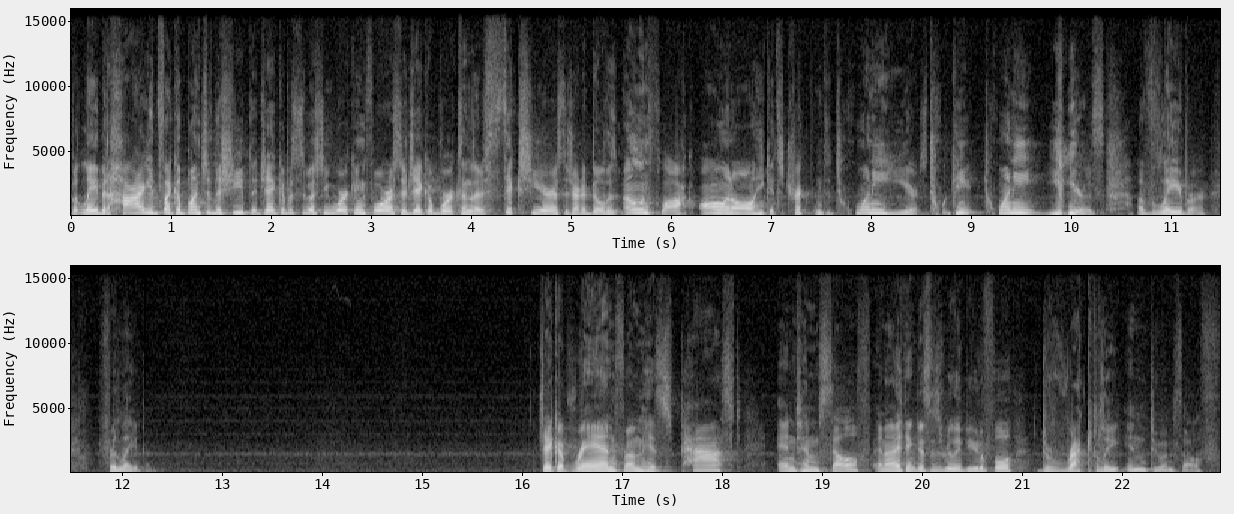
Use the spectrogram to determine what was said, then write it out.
But Laban hides like a bunch of the sheep that Jacob is supposed to be working for. So Jacob works another six years to try to build his own flock. All in all, he gets tricked into 20 years, 20 years of labor for Laban. Jacob ran from his past and himself, and I think this is really beautiful, directly into himself.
